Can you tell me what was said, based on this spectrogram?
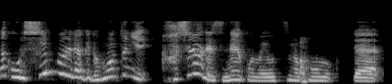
なんかこれシンプルだけど、本当に柱ですね、この4つの項目って。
